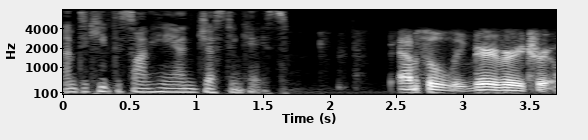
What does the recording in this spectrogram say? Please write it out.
um, to keep this on hand just in case. Absolutely, very very true.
